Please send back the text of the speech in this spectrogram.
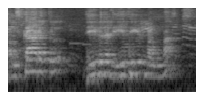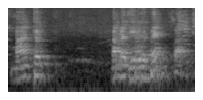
സംസ്കാരത്തിൽ ജീവിത രീതിയിൽ വന്ന മാറ്റം നമ്മുടെ ജീവിതത്തെ ബാധിച്ചു.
